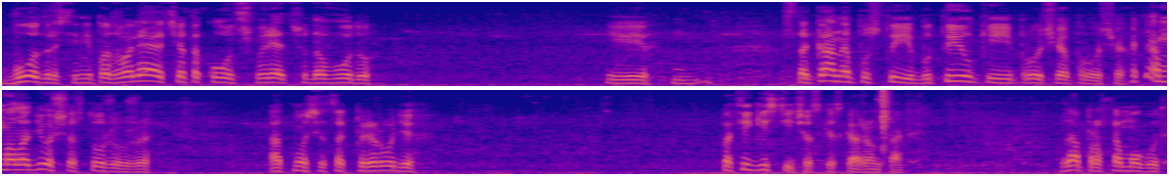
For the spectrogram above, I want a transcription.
в возрасте не позволяют себе такого швырять сюда воду. И стаканы пустые, бутылки и прочее, прочее. Хотя молодежь сейчас тоже уже относится к природе пофигистически, скажем так. Запросто могут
